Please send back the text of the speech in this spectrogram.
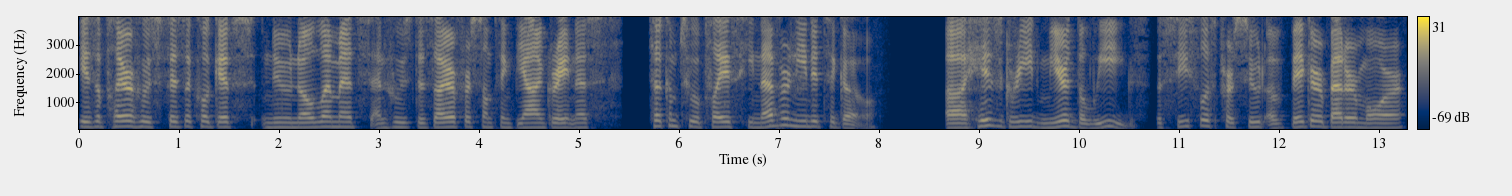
He is a player whose physical gifts knew no limits and whose desire for something beyond greatness took him to a place he never needed to go. Uh, his greed mirrored the league's, the ceaseless pursuit of bigger, better, more.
